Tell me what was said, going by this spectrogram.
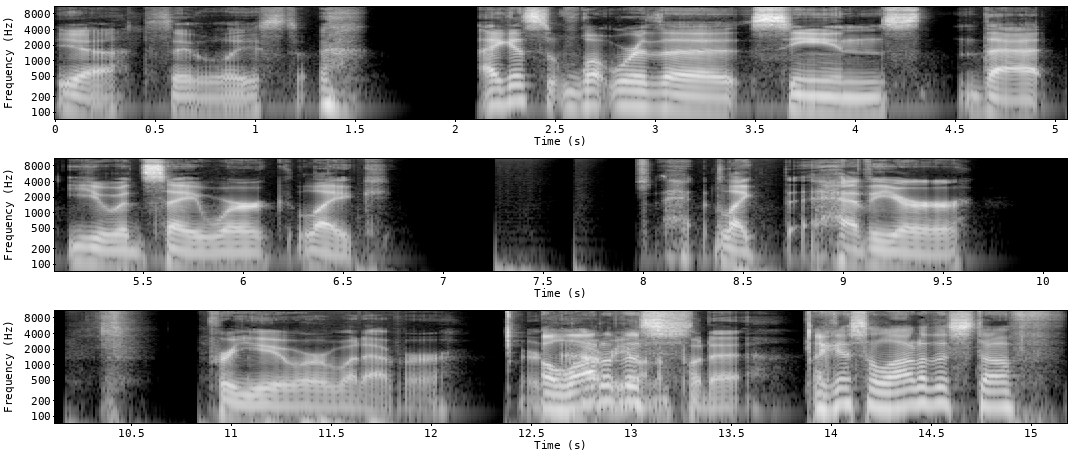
yeah, to say the least. I guess what were the scenes that you would say were like, he- like heavier for you or whatever? A lot of this- put it. I guess a lot of the stuff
